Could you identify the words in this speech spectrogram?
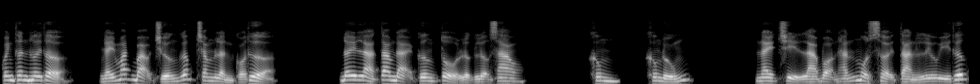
quanh thân hơi thở, nháy mắt bạo trướng gấp trăm lần có thừa. Đây là tam đại cương tổ lực lượng sao? Không, không đúng. Này chỉ là bọn hắn một sợi tàn lưu ý thức.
